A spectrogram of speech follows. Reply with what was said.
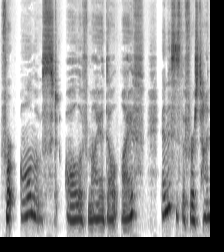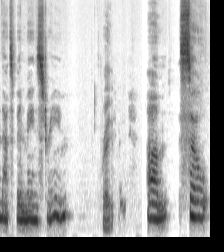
for almost all of my adult life, and this is the first time that's been mainstream. Right. Um, so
